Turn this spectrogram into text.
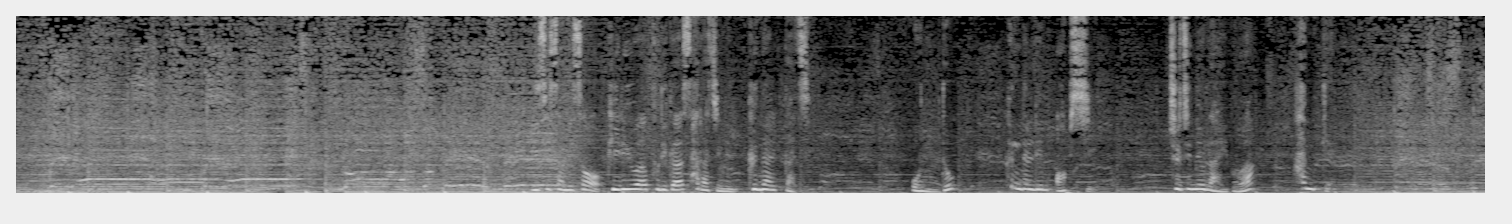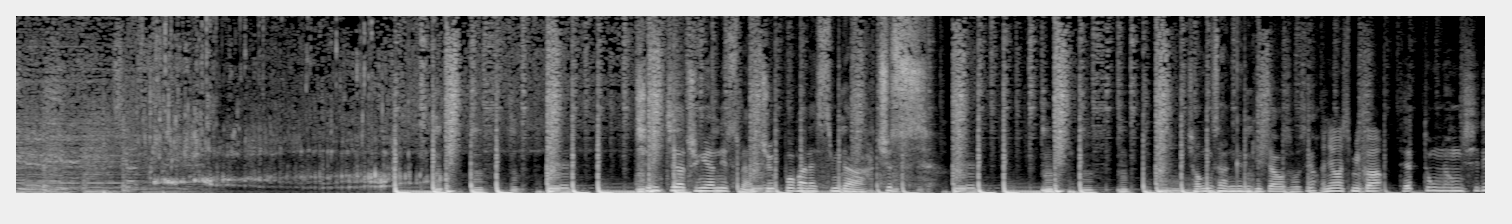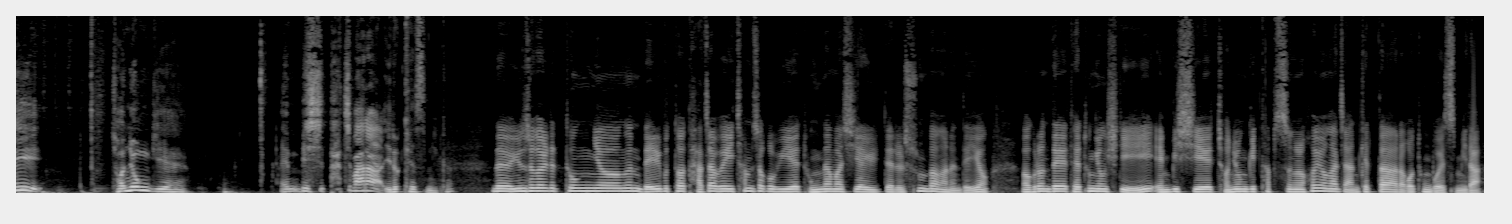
이 세상에서 비리와 부리가 사라지는 그날까지. 오늘도 흔들림 없이 주진우 라이브와 함께. 진짜 중요한 뉴스만 쭉 뽑아냈습니다. 주스. 정상근 기자 어서 오세요. 안녕하십니까. 대통령실이 전용기에 MBC 타지 마라 이렇게 했습니까? 네, 윤석열 대통령은 내일부터 다자회의 참석을 위해 동남아시아 일대를 순방하는데요. 어, 그런데 대통령실이 MBC의 전용기 탑승을 허용하지 않겠다라고 통보했습니다.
